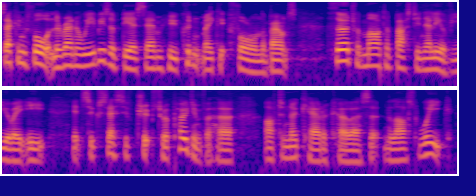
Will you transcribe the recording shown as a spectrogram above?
Second for Lorena Wiebes of DSM, who couldn't make it four on the bounce. Third for Marta Bastianelli of UAE. It's successive trips to a podium for her after no Nokere Koerse last week.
